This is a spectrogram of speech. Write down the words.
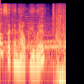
else I can help you with?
